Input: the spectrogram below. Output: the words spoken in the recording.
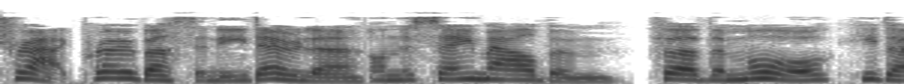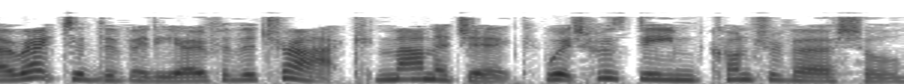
track Probusini Dola on the same album. Furthermore, he directed the video for the track Manigic, which was deemed controversial,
